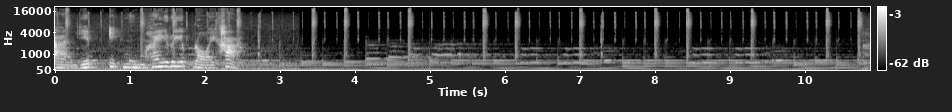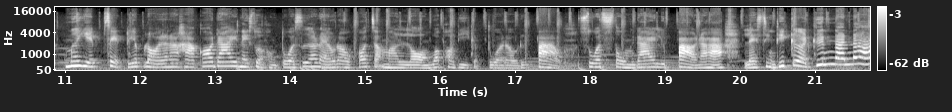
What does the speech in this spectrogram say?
การเย็บอีกมุมให้เรียบร้อยค่ะ เมื่อเย็บเสร็จเรียบร้อยแล้วนะคะ ก็ได้ในส่วนของตัวเสื้อแล้วเราก็จะมาลองว่าพอดีกับตัวเราหรือเปล่าสวดทรงได้หรือเปล่านะคะ และสิ่งที่เกิดขึ้นนั้นนะคะ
